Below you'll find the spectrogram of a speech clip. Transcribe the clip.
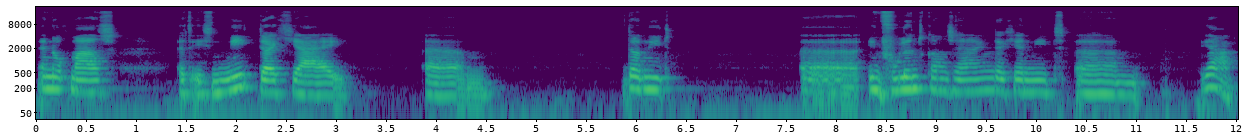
En nogmaals, het is niet dat jij ehm, dan niet uh, invoelend kan zijn, dat je niet um, ja,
